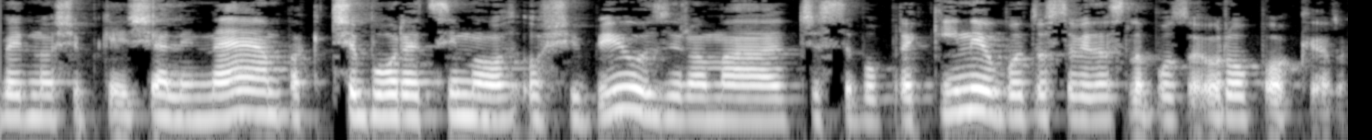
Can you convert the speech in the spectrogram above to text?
vedno šipkejši ali ne, ampak če bo recimo ošibil, oziroma če se bo prekinil, bo to seveda slabo za Evropo, ker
